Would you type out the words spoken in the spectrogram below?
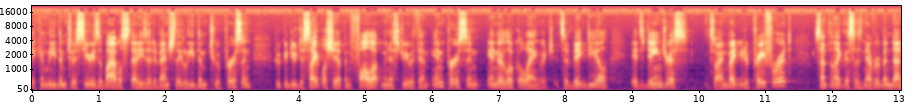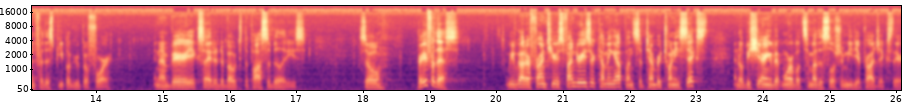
it can lead them to a series of Bible studies that eventually lead them to a person who can do discipleship and follow up ministry with them in person in their local language. It's a big deal, it's dangerous. So I invite you to pray for it. Something like this has never been done for this people group before. And I'm very excited about the possibilities. So pray for this. We've got our Frontiers fundraiser coming up on September 26th, and we'll be sharing a bit more about some other social media projects there.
